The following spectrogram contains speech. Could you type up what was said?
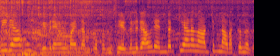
വി രാഹുൽ വിവരങ്ങളുമായി നമുക്കൊപ്പം ചേരുന്നുണ്ട്. രാഹുൽ എന്തൊക്കെയാണ് നാട്ടിൽ നടക്കുന്നത്?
